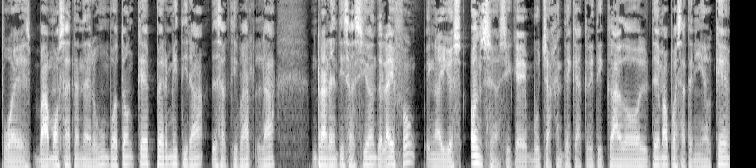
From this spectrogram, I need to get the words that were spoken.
pues vamos a tener un botón que permitirá desactivar la ralentización del iPhone en iOS 11. Así que mucha gente que ha criticado el tema pues ha tenido que,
